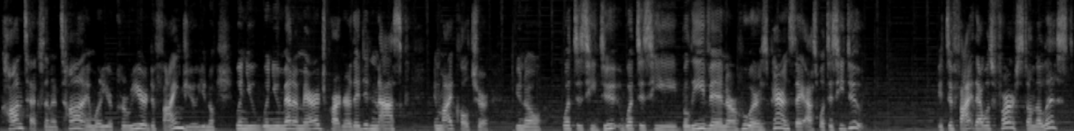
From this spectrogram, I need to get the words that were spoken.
context and a time where your career defined you. You know, when you when you met a marriage partner, they didn't ask in my culture, you know, what does he do? What does he believe in, or who are his parents? They asked, what does he do? It defined that was first on the list.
